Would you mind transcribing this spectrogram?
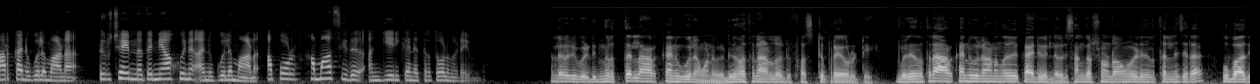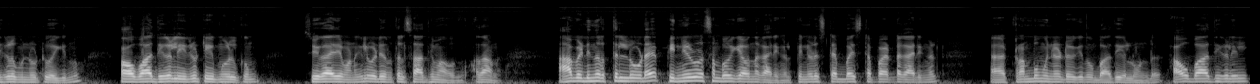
ആർക്ക് അനുകൂലമാണ്? തീർച്ചയായും നെതന്യാഹുവിന് അനുകൂലമാണ്. അപ്പോൾ ഹമാസ് ഇത് അംഗീകരിക്കാൻ എത്രത്തോളം ഇടയുണ്ട്? അല്ല ഒരു വെടിനിർത്തൽ ആർക്ക് അനുകൂലമാണ് വെടിനിർത്തലാണല്ലോ ഒരു ഫസ്റ്റ് പ്രയോറിറ്റി വെടിനിർത്തൽ ആർക്ക് അനുകൂലമാണെന്നത് കാര്യമില്ല. ഒരു സംഘർഷം ഉണ്ടാകുമ്പോൾ വെടിനിർത്തലിന് ചില ഉപാധികൾ മുന്നോട്ട് വയ്ക്കുന്നു. ആ ഉപാധികൾ ഇരു ടീമുകൾക്കും സ്വീകാര്യമാണെങ്കിൽ വെടിനിർത്തൽ സാധ്യമാകുന്നു അതാണ്. ആ വെടിനിർത്തലിലൂടെ പിന്നീട് സംഭവിക്കാവുന്ന കാര്യങ്ങൾ പിന്നീട് സ്റ്റെപ്പ് ബൈ സ്റ്റെപ്പായിട്ടുള്ള കാര്യങ്ങൾ ട്രംപ് മുന്നോട്ട് വയ്ക്കുന്ന ഉപാധികളുണ്ട് ആ ഉപാധികളിൽ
